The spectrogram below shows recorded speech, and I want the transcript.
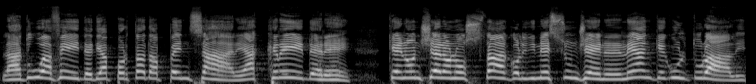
La tua fede ti ha portato a pensare, a credere che non c'erano ostacoli di nessun genere, neanche culturali,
